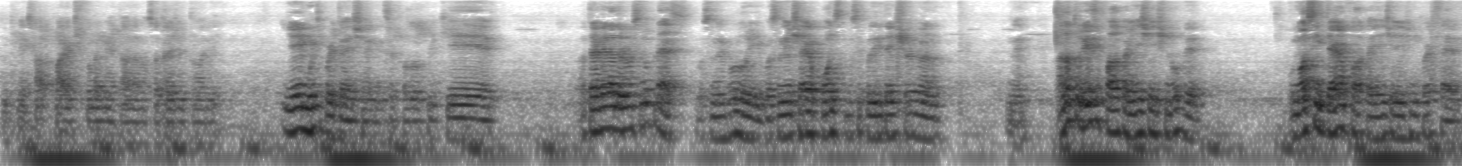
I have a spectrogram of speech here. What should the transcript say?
tudo tem sua parte fundamental na nossa trajetória. E é muito importante, né, que você falou, porque através da dor você não cresce, você não evolui, você não enxerga pontos que você poderia estar enxergando, né? A natureza fala com a gente e a gente não vê. O nosso interno fala com a gente e a gente não percebe.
